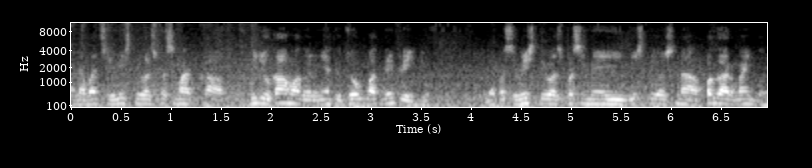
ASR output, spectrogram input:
અને પછી વીસ દિવસ પછી મારે બીજું કામ હતું ત્યાંથી જોબમાં નીકળી ગયો. એટલે પછી વીસ દિવસ પછી મેં એ વીસ દિવસના પગાર માંગ્યો.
